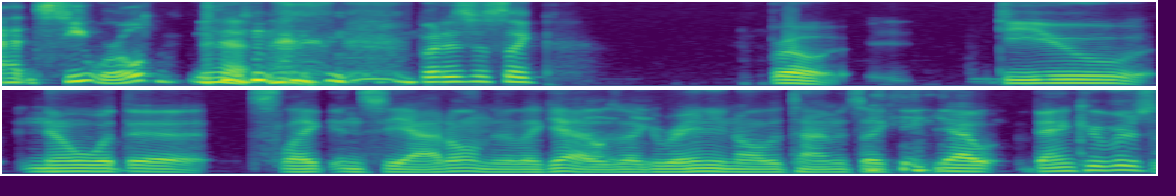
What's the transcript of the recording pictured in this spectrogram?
at SeaWorld? yeah, but it's just like, bro, do you know what the it's like in Seattle? And they're like, yeah, it was like raining all the time. It's like, yeah, Vancouver's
